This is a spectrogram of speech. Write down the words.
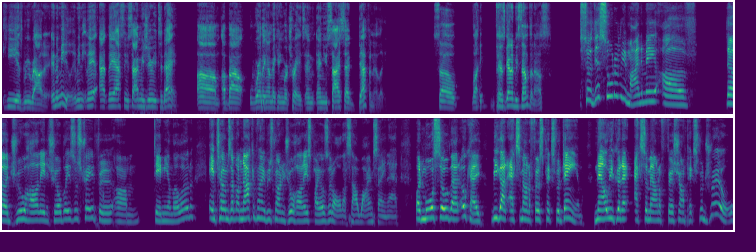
he is rerouted and immediately. I mean, they uh, they asked Masai Ujiri today um about where they're gonna make any more trades, and and Usai said definitely. So like, there's gonna be something else. So this sort of reminded me of the Jrue Holiday to Trailblazers trade for um Damian Lillard in terms of I'm not comparing Bruce Brown and Jrue Holiday's players at all. That's not why I'm saying that. But more so that okay, we got X amount of first picks for Dame. Now we got X amount of first round picks for Jrue.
